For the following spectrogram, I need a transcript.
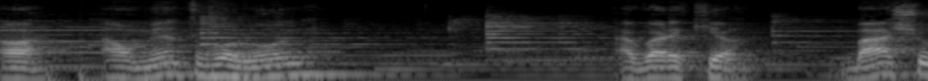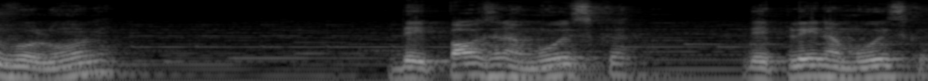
Ó, aumenta o volume. Agora aqui, ó baixo o volume, dei pause na música, dei play na música.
